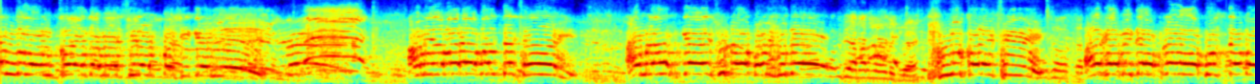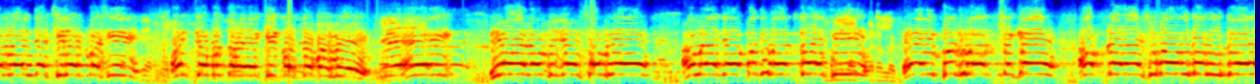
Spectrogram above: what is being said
আন্দোলন করে যাবে সিলেটবাসীকে নিয়ে আমি আবারও বলতে চাই আমরা আজকে শুধু শুরু করেছি। আগামীতে আপনারা বুঝতে পারবেন যে সিলেটবাসী ঐক্যবদ্ধ হয়ে কি করতে পারবে। এই বিমান অফিসের সামনে আমরা যে প্রতিবাদ করেছি, এই প্রতিবাদ থেকে আপনারা শুভ উদয়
